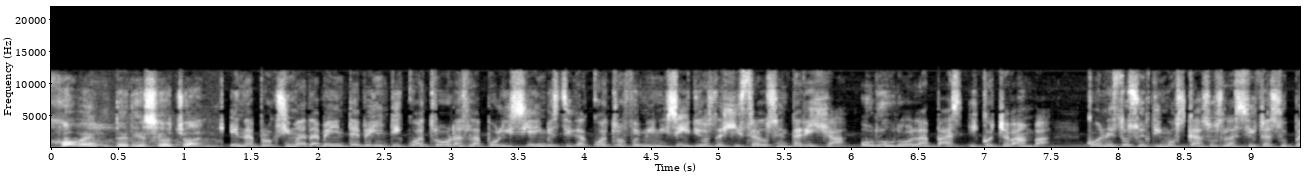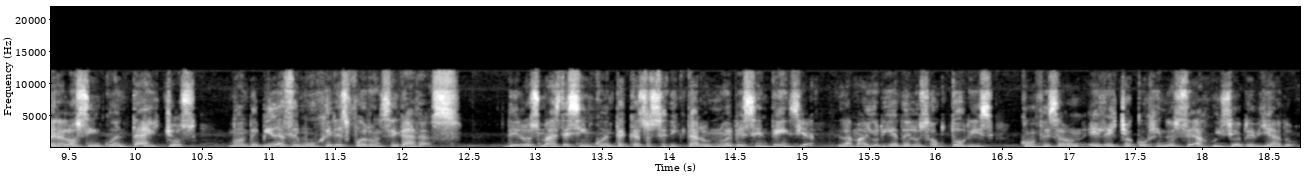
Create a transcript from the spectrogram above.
joven de 18 años. En aproximadamente 24 horas la policía investiga cuatro feminicidios registrados en Tarija, Oruro, La Paz y Cochabamba. Con estos últimos casos la cifra supera los 50 hechos donde vidas de mujeres fueron cegadas. De los más de 50 casos se dictaron nueve sentencias. La mayoría de los autores confesaron el hecho acogiéndose a juicio abreviado.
